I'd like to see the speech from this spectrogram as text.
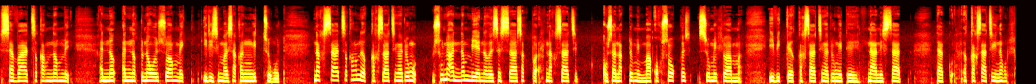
саваатеқарнерми аннер аннертунеруйссуармик илисимасақангитсугут нарсаатеқарне эққарсаатингалугу suna annam mianerisasaasarpa narsaatip kusanartumimmaa qorsookki sumilluamma ivikka eqqarsaatingalungit naanissaat taakku eqqarsaatiginerullu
